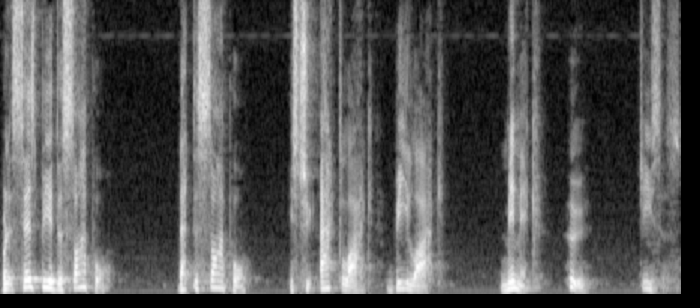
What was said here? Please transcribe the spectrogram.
When it says be a disciple, that disciple is to act like, be like, mimic who? Jesus.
